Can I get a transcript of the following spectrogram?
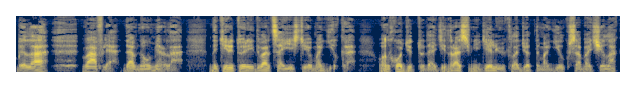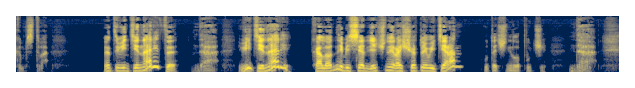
Была Вафля, давно умерла. На территории дворца есть ее могилка. Он ходит туда один раз в неделю и кладет на могилку собачье лакомство. — Это ветеринарий-то? — Да. — Ветеринарий? Холодный, бессердечный, расчетливый тиран? — уточнила Пучи. — Да. —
